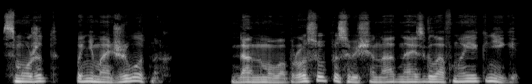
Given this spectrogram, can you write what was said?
сможет понимать животных. Данному вопросу посвящена одна из глав моей книги.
